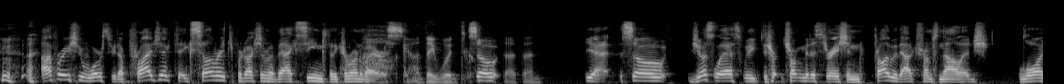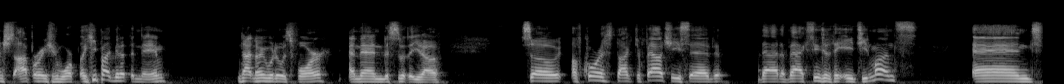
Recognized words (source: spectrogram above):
Operation Warp Speed, a project to accelerate the production of a vaccine for the coronavirus. Oh, God, they would so that then. Yeah, so just last week, the Trump administration, probably without Trump's knowledge, launched Operation Warp. Like he probably made up the name, not knowing what it was for, and then this is what you know. So of course, Dr. Fauci said that a vaccine's going to take 18 months, and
